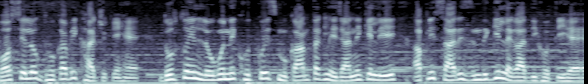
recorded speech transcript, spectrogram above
बहुत से लोग धोखा भी खा चुके हैं। दोस्तों, इन लोगों ने खुद को इस मुकाम तक ले जाने के लिए अपनी सारी ज़िंदगी लगा दी होती है।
